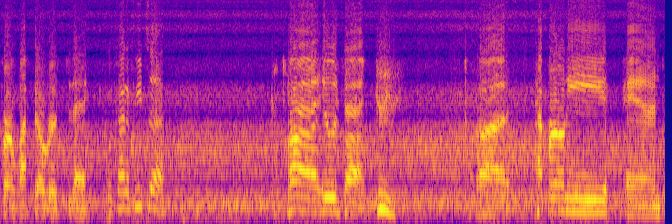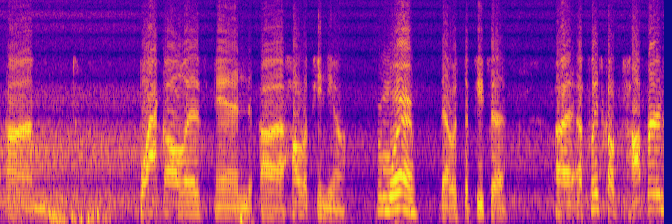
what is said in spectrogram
for leftovers today. What kind of pizza? Uh, it was uh, uh, pepperoni and um, black olive and uh, jalapeno. From where? That was the pizza. Uh, a place called Toppers.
